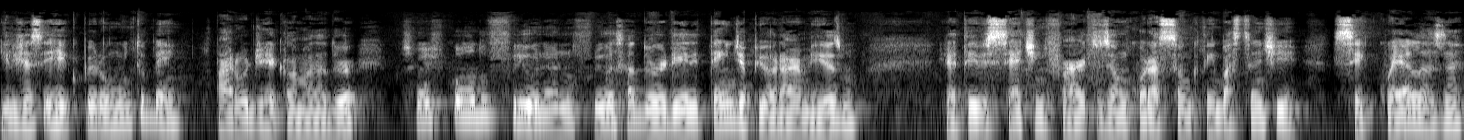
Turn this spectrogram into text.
e ele já se recuperou muito bem. Parou de reclamar da dor, principalmente por causa do frio, né? No frio essa dor dele tende a piorar mesmo. Já teve sete infartos, é um coração que tem bastante sequelas, né?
